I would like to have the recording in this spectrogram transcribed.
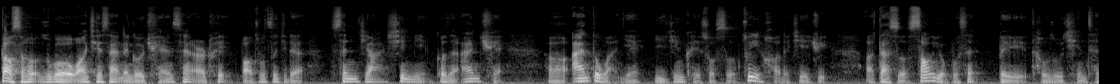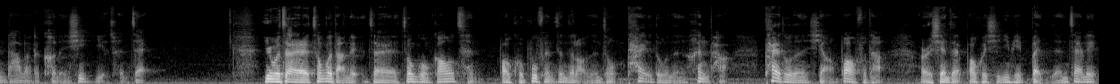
到时候，如果王岐山能够全身而退，保住自己的身家性命、个人安全，呃安度晚年，已经可以说是最好的结局啊。但是稍有不慎，被投入秦城大牢的可能性也存在。因为在中国党内，在中共高层，包括部分政治老人中，太多人恨他，太多人想报复他，而现在包括习近平本人在内，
